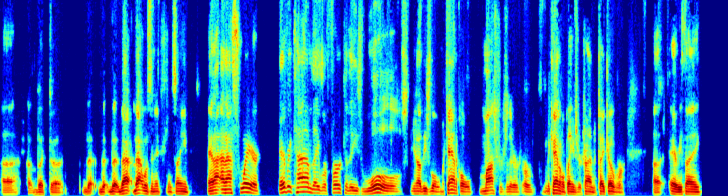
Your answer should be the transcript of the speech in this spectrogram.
uh, but uh, that, that that that was an interesting scene. And I, and I swear, every time they refer to these wolves, you know, these little mechanical monsters that are, or mechanical things that are trying to take over uh, everything,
